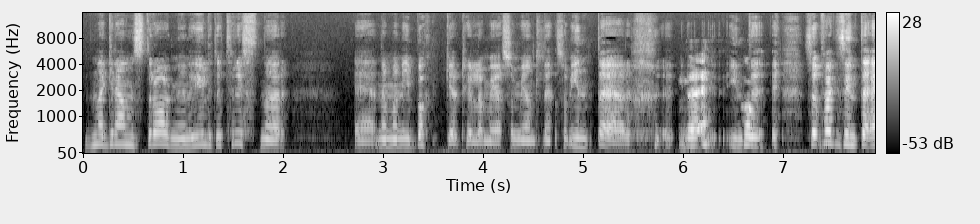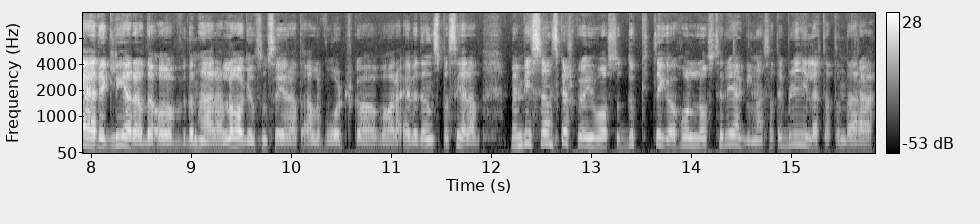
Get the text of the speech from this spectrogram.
den där gränsdragningen, det är ju lite trist när, eh, när man i böcker till och med som, egentligen, som inte är inte, som faktiskt inte är reglerade av den här lagen som säger att all vård ska vara evidensbaserad. Men vi svenskar ska ju vara så duktiga och hålla oss till reglerna så att det blir lätt att den där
